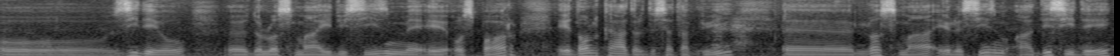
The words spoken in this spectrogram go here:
aux idéaux euh, de l'OSMA et du CISM et au sport. Et dans le cadre de cet appui, l'OSMA et le CISM ont décidé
